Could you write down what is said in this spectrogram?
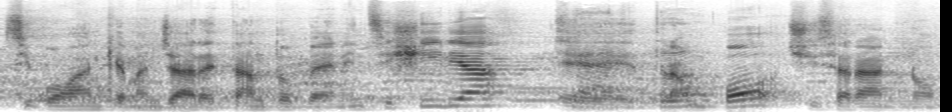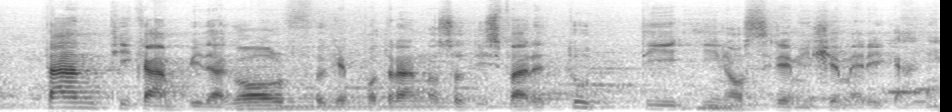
si può anche mangiare tanto bene in Sicilia e Certo. tra un po' ci saranno tanti campi da golf che potranno soddisfare tutti i nostri amici americani.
